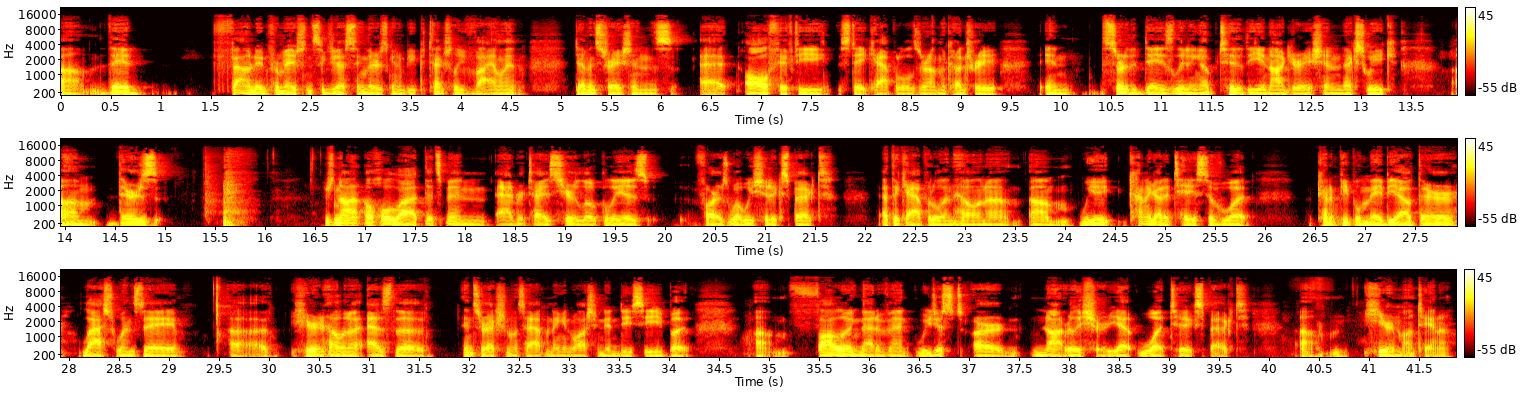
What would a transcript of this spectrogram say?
um, they had found information suggesting there's going to be potentially violent demonstrations at all 50 state capitals around the country in sort of the days leading up to the inauguration next week. Um, there's there's not a whole lot that's been advertised here locally as far as what we should expect at the Capitol in Helena. Um, we kind of got a taste of what kind of people may be out there last Wednesday uh, here in Helena as the insurrection was happening in Washington D.C. But um, following that event, we just are not really sure yet what to expect um, here in Montana.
